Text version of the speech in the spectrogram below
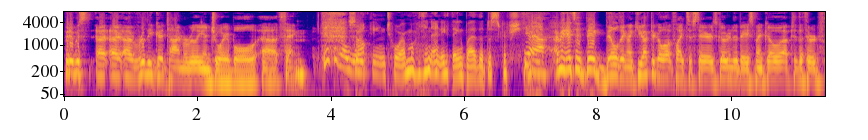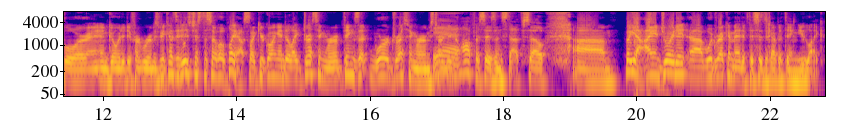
but it was a, a really good time, a really enjoyable uh, thing. Feels like a so, walking tour more than anything by the description. Yeah, I mean it's a big building. Like you have to go up flights of stairs, go into the basement, go up to the third floor, and, and go into different rooms because it is just the Soho Playhouse. Like you're going into like dressing room things that were dressing rooms turned yeah. into offices and stuff. So, um, but yeah, I enjoyed it. Uh, would recommend if this is the type of thing you like.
